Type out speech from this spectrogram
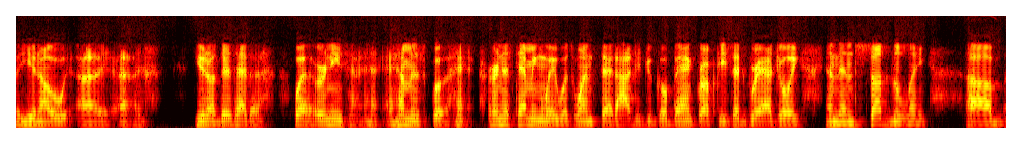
you know, uh, uh, you know, there's that. Uh, well, Ernest Ernest Hemingway was once said, "How did you go bankrupt?" He said, "Gradually, and then suddenly." Um,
